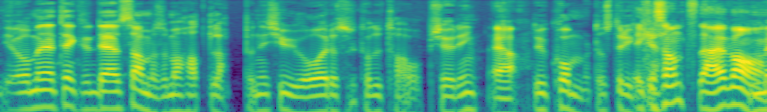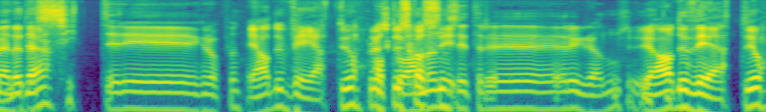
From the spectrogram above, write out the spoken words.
jo, men jeg tenker det er det samme som å ha hatt lappen i 20 år, og så skal du ta oppkjøring. Ja. Du kommer til å stryke. Ikke sant? Det er vanlig, men det, det. sitter i kroppen. Ja, du vet jo at du skal si sitter i ryggraden. Ja, du vet jo.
